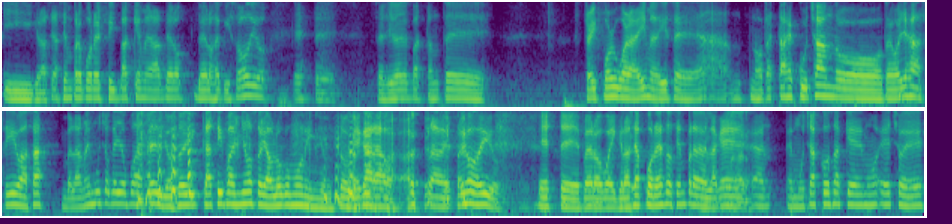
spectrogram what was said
Y gracias siempre por el feedback que me das de los, de los episodios. Este, Sergio es bastante straightforward ahí me dice, ah, no te estás escuchando, te oyes así, vas a... En verdad no hay mucho que yo pueda hacer, yo soy casi pañoso y hablo como niño, so, qué carajo. Estoy jodido. Este, pero pues gracias por eso siempre, de verdad que Claro. en, en muchas cosas que hemos hecho es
